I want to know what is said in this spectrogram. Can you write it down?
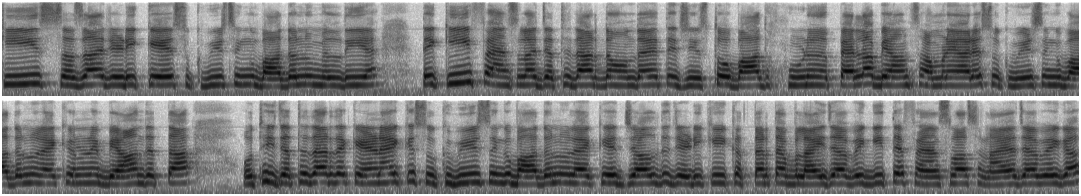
ਕੀ ਸਜ਼ਾ ਜਿਹੜੀ ਕਿ ਸੁਖਬੀਰ ਸਿੰਘ ਬਾਦਲ ਨੂੰ ਮਿਲਦੀ ਹੈ ਤੇ ਕੀ ਫੈਸਲਾ ਜਥੇਦਾਰ ਦਾ ਆਉਂਦਾ ਹੈ ਤੇ ਜਿਸ ਤੋਂ ਬਾਅਦ ਹੁਣ ਪਹਿਲਾ ਬਿਆਨ ਸਾਹਮਣੇ ਆ ਰਿਹਾ ਸੁਖਬੀਰ ਸਿੰਘ ਬਾਦਲ ਨੂੰ ਲੈ ਕੇ ਉਹਨਾਂ ਨੇ ਬਿਆਨ ਦਿੱਤਾ। ਉੱਥੇ ਜਥੇਦਾਰ ਦਾ ਕਹਿਣਾ ਹੈ ਕਿ ਸੁਖਬੀਰ ਸਿੰਘ ਬਾਦਲ ਨੂੰ ਲੈ ਕੇ ਜਲਦ ਜਿਹੜੀ ਕਿ ਇਕੱਤਰਤਾ ਬੁਲਾਈ ਜਾਵੇਗੀ ਤੇ ਫੈਸਲਾ ਸੁਣਾਇਆ ਜਾਵੇਗਾ।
